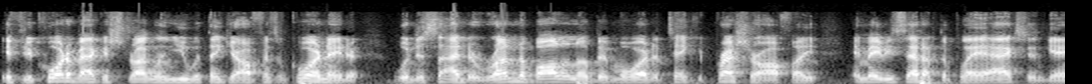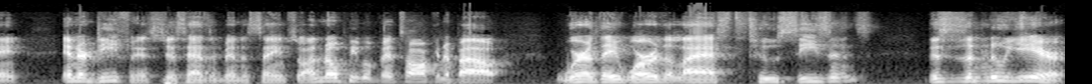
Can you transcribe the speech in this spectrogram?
If your quarterback is struggling, you would think your offensive coordinator would decide to run the ball a little bit more to take your pressure off of you and maybe set up the play action game. And their defense just hasn't been the same. So I know people have been talking about where they were the last two seasons. This is a new year.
